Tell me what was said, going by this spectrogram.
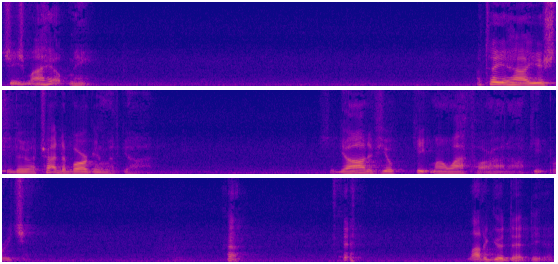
She's my help me. Tell you how I used to do. I tried to bargain with God. I said, God, if you'll keep my wife all right, I'll keep preaching. a lot of good that did.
